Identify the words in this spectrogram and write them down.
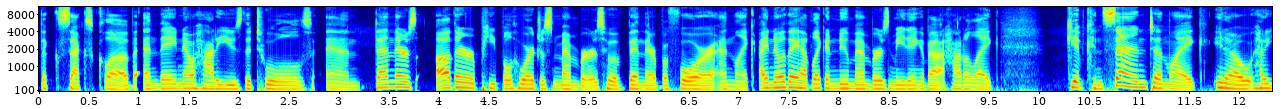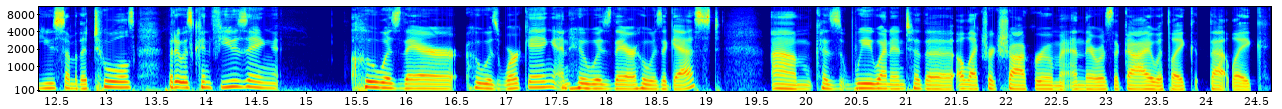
the sex club and they know how to use the tools. And then there's other people who are just members who have been there before. And like I know they have like a new members meeting about how to like give consent and like you know how to use some of the tools. But it was confusing who was there who was working and who mm-hmm. was there who was a guest. Um, because we went into the electric shock room and there was a guy with like that like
